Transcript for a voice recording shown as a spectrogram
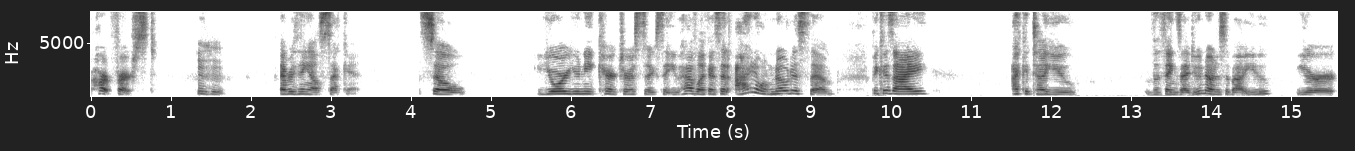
heart first. Mm-hmm. everything else second. So your unique characteristics that you have like i said i don't notice them because i i could tell you the things i do notice about you your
